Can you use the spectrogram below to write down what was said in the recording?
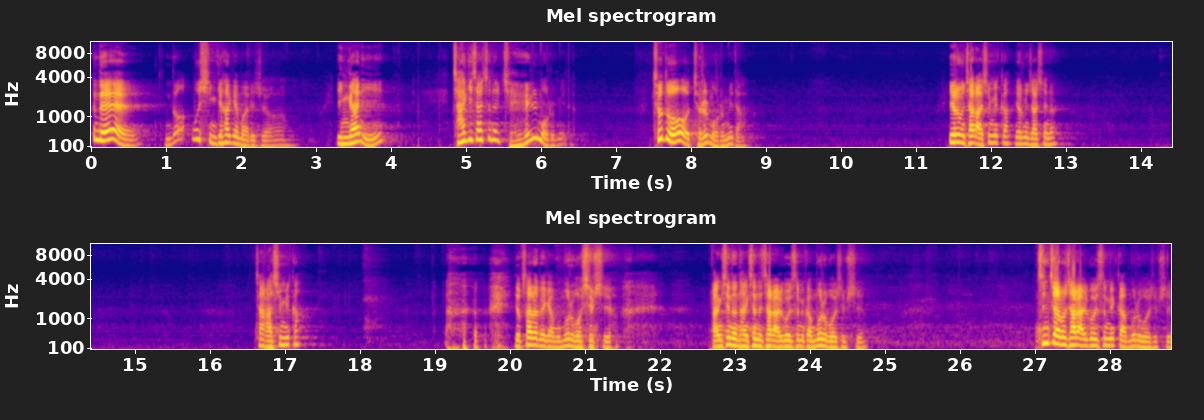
근데 너무 신기하게 말이죠. 인간이 자기 자신을 제일 모릅니다. 저도 저를 모릅니다. 여러분 잘 아십니까? 여러분 자신을? 잘 아십니까? 옆 사람에게 한번 물어보십시오. 당신은 당신은 잘 알고 있습니까? 물어보십시오. 진짜로 잘 알고 있습니까? 물어보십시오.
